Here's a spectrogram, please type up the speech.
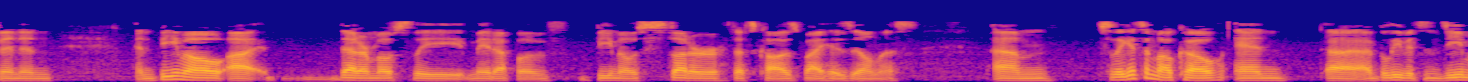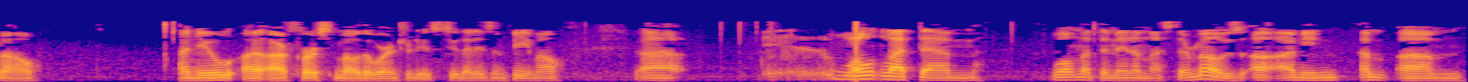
Finn and and BMO uh, that are mostly made up of BMO's stutter that's caused by his illness. Um, so they get to Moko, and uh, I believe it's DMO, a new uh, our first Mo that we're introduced to that isn't BMO. Uh, won't let them won't let them in unless they're Mo's. Uh, I mean, um, um,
